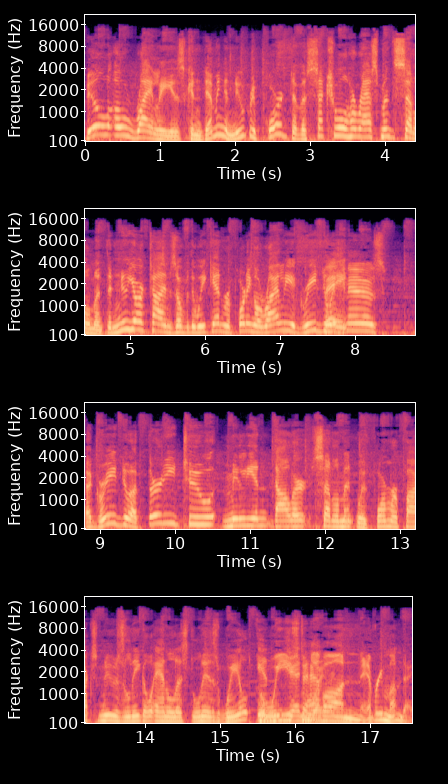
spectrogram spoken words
Bill O'Reilly is condemning a new report of a sexual harassment settlement. The New York Times over the weekend reporting O'Reilly agreed to a news. agreed to a $32 million settlement with former Fox News legal analyst Lis Wiehl Who in we used to have on every Monday.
